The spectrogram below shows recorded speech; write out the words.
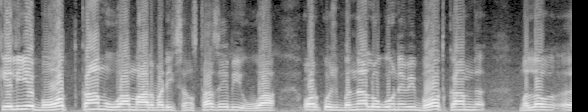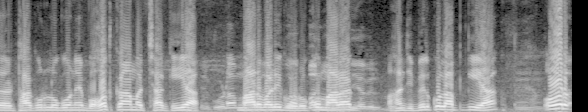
के लिए बहुत काम हुआ मारवाड़ी संस्था से भी हुआ और कुछ बन्ना लोगों ने भी बहुत काम मतलब ठाकुर लोगों ने बहुत काम अच्छा किया। मारवाड़ी घोड़ों को मारा। हाँ जी बिल्कुल आप किया। हम्म। और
